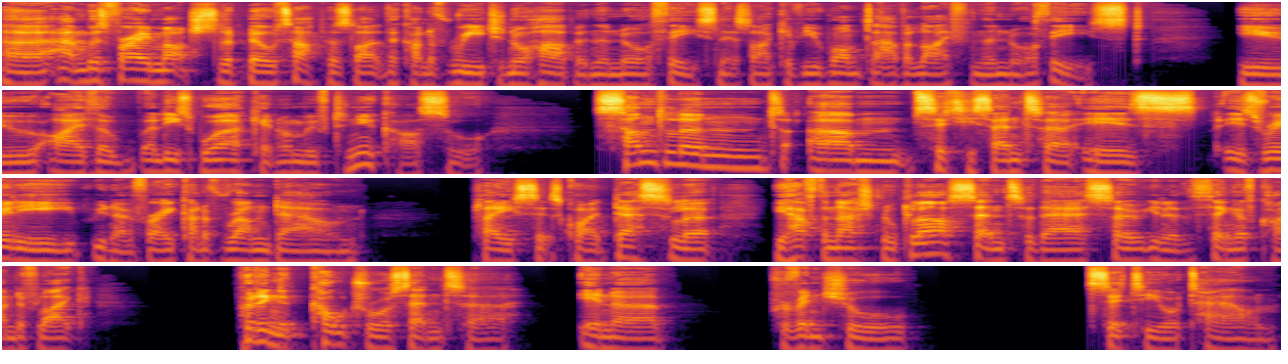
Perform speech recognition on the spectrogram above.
Uh, and was very much sort of built up as like the kind of regional hub in the northeast. And it's like if you want to have a life in the northeast, you either at least work in or move to Newcastle. Sunderland um, city centre is is really you know very kind of rundown place. It's quite desolate. You have the National Glass Centre there, so you know the thing of kind of like putting a cultural centre in a provincial city or town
